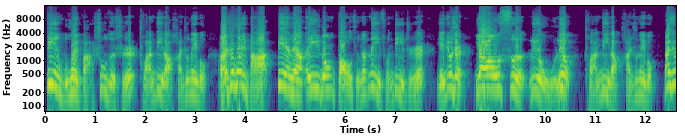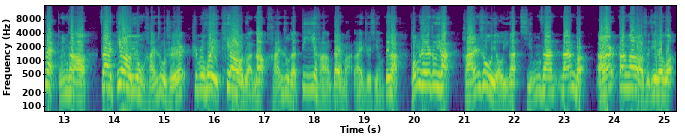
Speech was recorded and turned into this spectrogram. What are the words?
并不会把数字十传递到函数内部。而是会把变量 a 中保存的内存地址，也就是幺四六五六传递到函数内部。那现在同学们看啊，在调用函数时，是不是会跳转到函数的第一行代码来执行，对吧？同时注意看，函数有一个形参 number，而刚刚老师介绍过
